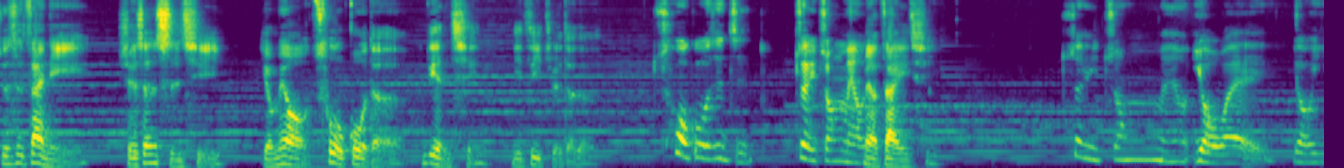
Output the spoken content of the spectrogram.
就是在你学生时期有没有错过的恋情？你自己觉得的？错过是指最终没有没有在一起？最终没有有诶、欸，有一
